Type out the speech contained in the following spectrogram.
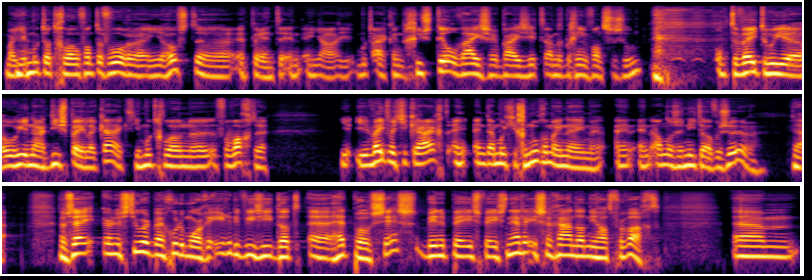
Maar ja. je moet dat gewoon van tevoren in je hoofd uh, prenten. En, en, ja, je moet eigenlijk een Guus Stil-wijzer bij zitten aan het begin van het seizoen. om te weten hoe je, hoe je naar die speler kijkt. Je moet gewoon uh, verwachten. Je, je weet wat je krijgt en, en daar moet je genoegen mee nemen. En, en anders er niet over zeuren. Ja, nou zei Ernest Stewart bij Goedemorgen Eredivisie dat uh, het proces binnen PSV sneller is gegaan dan hij had verwacht. Um,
